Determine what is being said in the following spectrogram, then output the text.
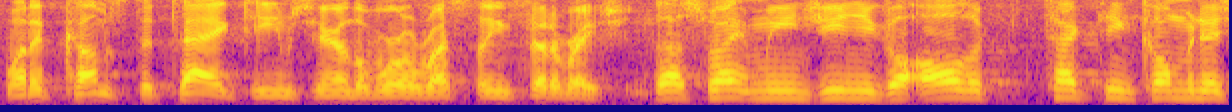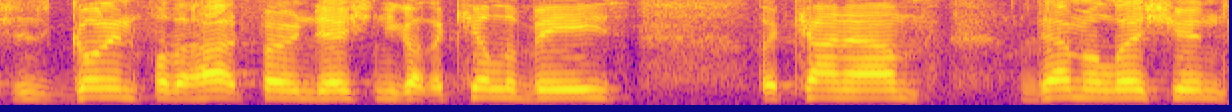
when it comes to tag teams here in the World Wrestling Federation. That's right, Mean Gene. You got all the tag team combinations gunning for the Hart Foundation. You got the Killer Bees, the Can-Am, Demolition,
